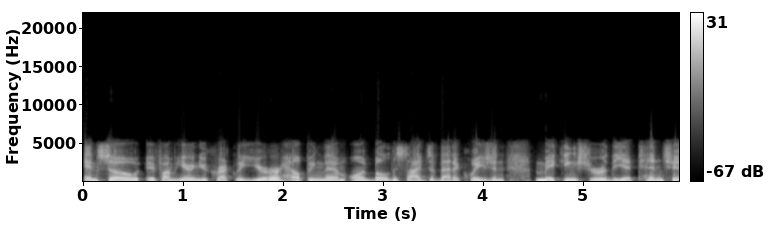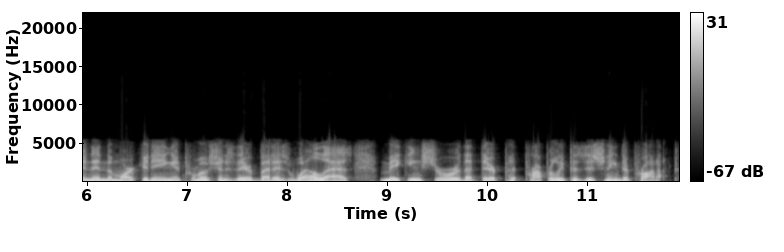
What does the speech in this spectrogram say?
And so if I'm hearing you correctly, you're helping them on both sides of that equation, making sure the attention and the marketing and promotion is there, but as well as making sure that they're p- properly positioning their product.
